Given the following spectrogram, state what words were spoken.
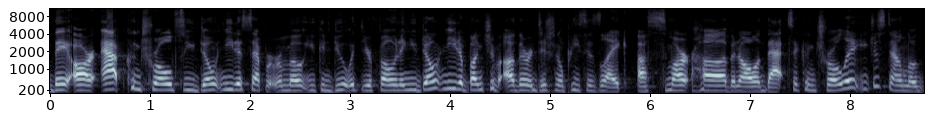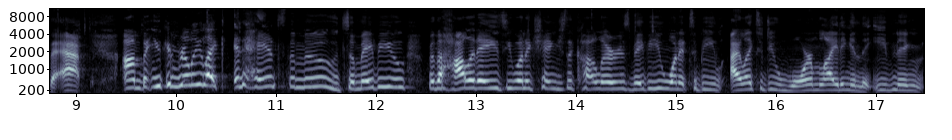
they are app controlled, so you don't need a separate remote. You can do it with your phone and you don't need a bunch of other additional pieces like a smart hub and all of that to control it. You just download the app. Um, but you can really like enhance the mood. So maybe you, for the holidays, you want to change the colors. Maybe you want it to be, I like to do warm lighting in the evening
